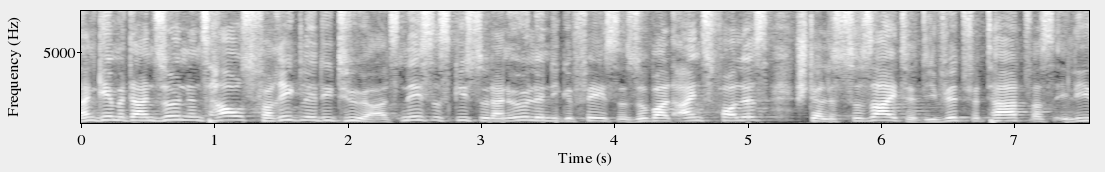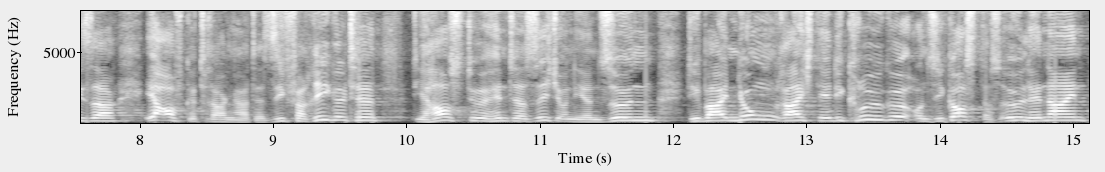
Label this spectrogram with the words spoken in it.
Dann geh mit deinen Söhnen ins Haus, verriegle die Tür. Als nächstes gießt du dein Öl in die Gefäße. Sobald eins voll ist, stell es zur Seite. Die Witwe tat, was Elisa ihr aufgetragen hatte. Sie verriegelte die Haustür hinter sich und ihren Söhnen. Die beiden Jungen reichten ihr die Krüge und sie goss das Öl hinein.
